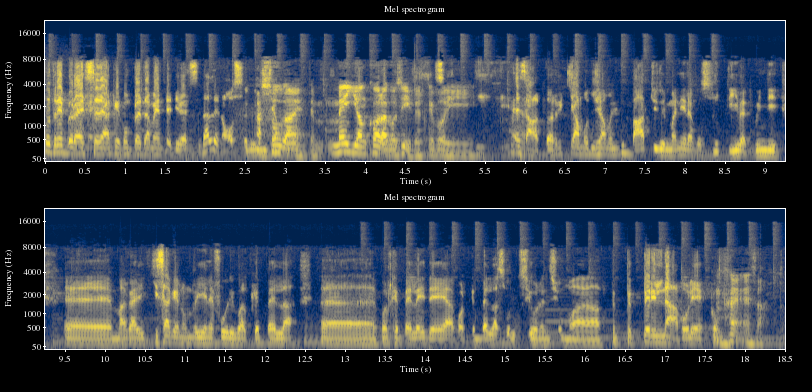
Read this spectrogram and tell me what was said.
potrebbero essere anche completamente diverse dalle nostre. Assolutamente, diciamo... meglio ancora così perché poi... Esatto, arricchiamo diciamo, il dibattito in maniera costruttiva e quindi eh, magari chissà che non viene fuori qualche bella, eh, qualche bella idea, qualche bella soluzione insomma, per, per il Napoli. Ecco. esatto.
